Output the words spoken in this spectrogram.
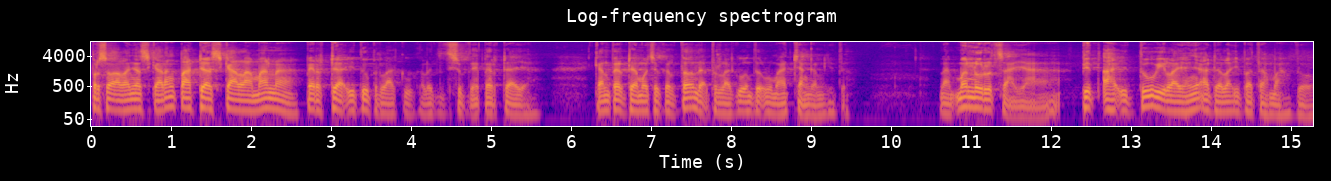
persoalannya sekarang pada skala mana perda itu berlaku. Kalau itu disebutnya perda ya. Kan perda Mojokerto tidak berlaku untuk Lumajang kan gitu. Nah, menurut saya bid'ah itu wilayahnya adalah ibadah mahdoh.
